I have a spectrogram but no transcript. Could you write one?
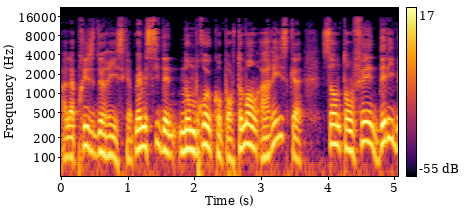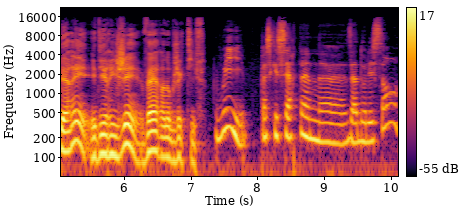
à la prise de risque, même si de nombreux comportements à risque sont en fait délibérés et dirigés vers un objectif. Oui, parce que certains euh, adolescents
